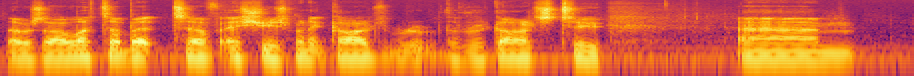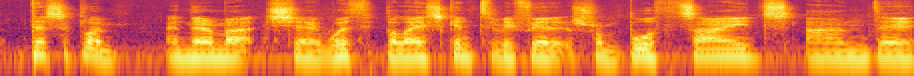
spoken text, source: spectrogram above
there was a little bit of issues when it regards to um, discipline in their match uh, with Boleskine. To be fair, it's from both sides, and uh,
